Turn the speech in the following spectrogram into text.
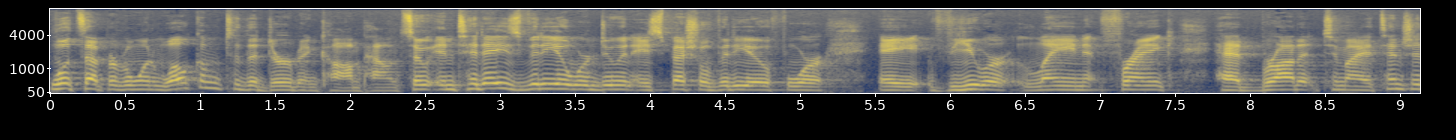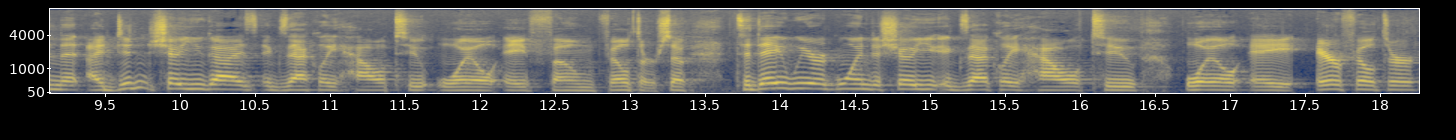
What's up everyone? Welcome to the Durbin compound. So in today's video, we're doing a special video for a viewer, Lane Frank, had brought it to my attention that I didn't show you guys exactly how to oil a foam filter. So today we are going to show you exactly how to oil a air filter.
